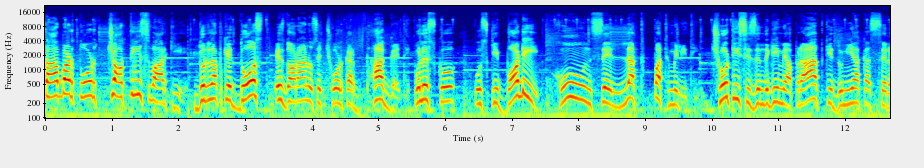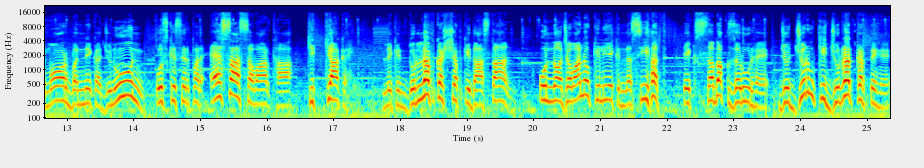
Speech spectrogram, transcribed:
ताबड़तोड़ चौतीस वार किए। दुर्लभ के दोस्त इस दौरान उसे छोड़कर भाग गए थे। पुलिस को उसकी बॉडी खून से लथपथ मिली थी। छोटी सी ज़िंदगी में अपराध की दुनिया का सिरमौर बनने का जुनून उसके सिर पर ऐसा सवार था कि क्या कहे। लेकिन दुर्लभ कश्यप की दास्तान उन नौजवानों के लिए एक नसीहत, एक सबक ज़रूर है जो जुर्म की जुर्रत करते हैं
